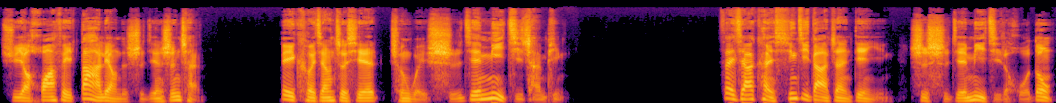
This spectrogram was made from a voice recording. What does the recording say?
需要花费大量的时间生产，贝克将这些称为时间密集产品。在家看《星际大战》电影是时间密集的活动，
